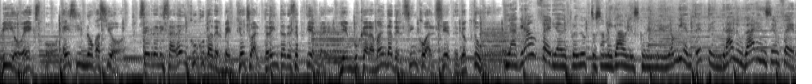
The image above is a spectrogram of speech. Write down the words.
Bioexpo es innovación. Se realizará en Cúcuta del 28 al 30 de septiembre y en Bucaramanga del 5 al 7 de octubre. La gran feria de productos amigables con el medio ambiente tendrá lugar en Senfer.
